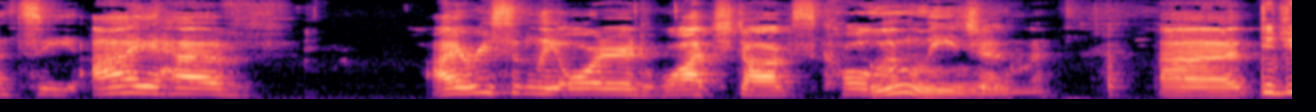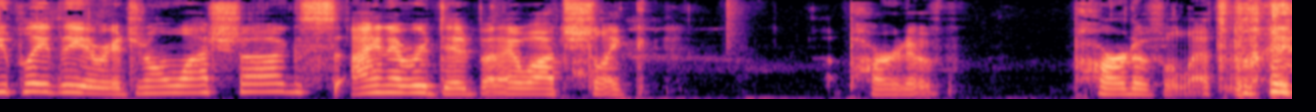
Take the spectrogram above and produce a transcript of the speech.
Let's see. I have. I recently ordered Watch Dogs: colon Ooh. Legion. Uh. did you play the original Watch Dogs? I never did, but I watched like part of part of a Let's Play.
